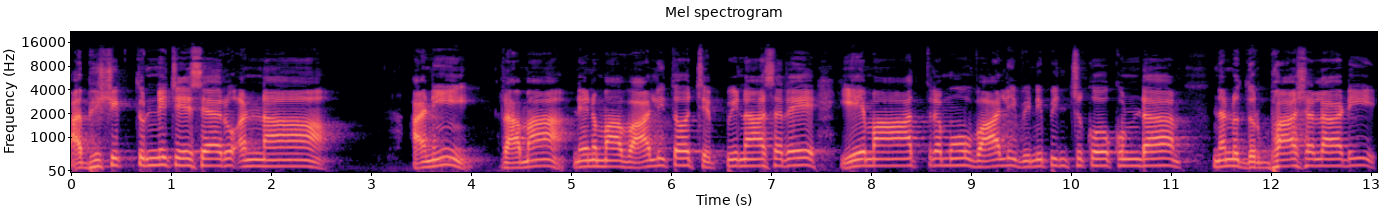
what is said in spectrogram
అభిషిక్తుణ్ణి చేశారు అన్నా. అని రామా నేను మా వాలితో చెప్పినా సరే ఏమాత్రము వాలి వినిపించుకోకుండా నన్ను దుర్భాషలాడి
